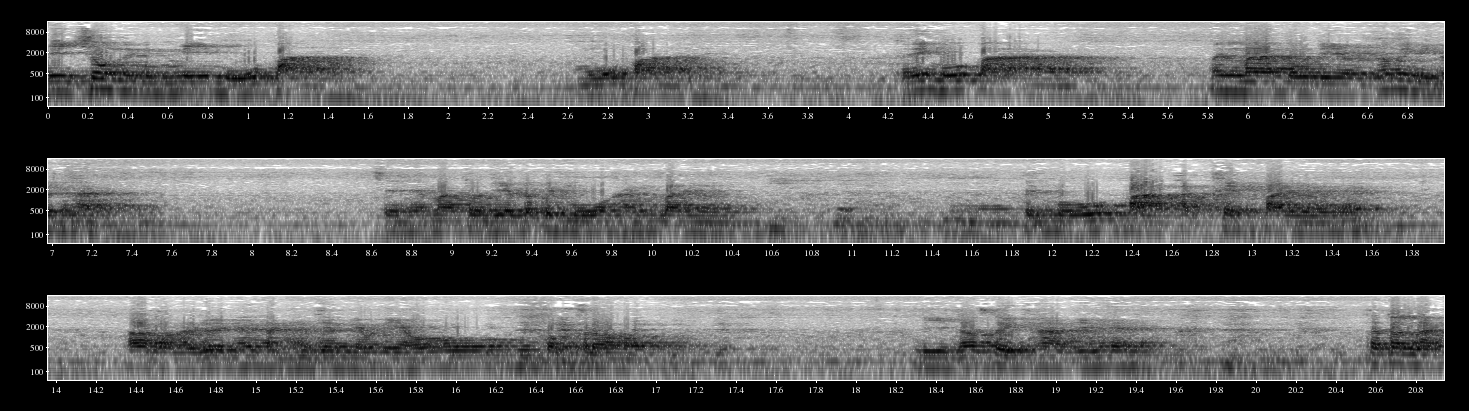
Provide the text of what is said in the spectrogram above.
มีช่วงหนึ่งมีหมูป่า หมูป่าตอนนี้หมูป่า มันมาตัวเดียวก็ไม่มีปัญหาใช่ไหมมาตัวเดียวก็เป็นหมูหันไป เป็นหมูป่าผัดเผ็ดไปเลยนะอร่อยด้วยนะหนังมันจะเหนียวเหนียวกรอบกรอบดีแล้วเคยทานใช่ไหม แต่ตอนหลัง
